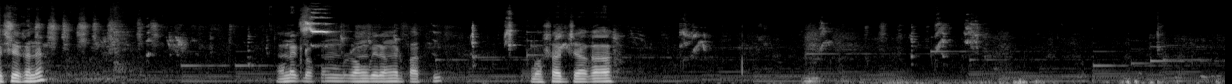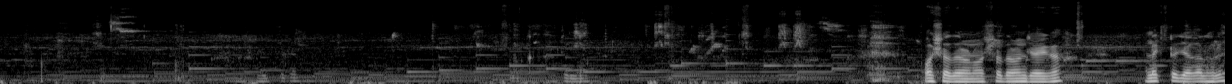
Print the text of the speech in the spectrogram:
আছে এখানে। অনেক রকম রং বেরঙের পাখি বসার জায়গা। অসাধারণ অসাধারণ জায়গা। অনেকটা জায়গা ধরে।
